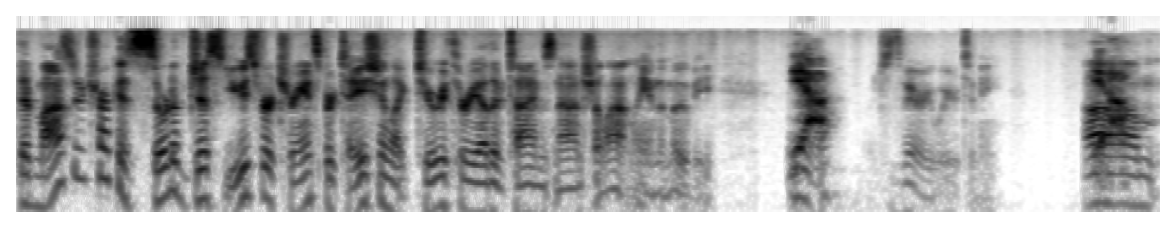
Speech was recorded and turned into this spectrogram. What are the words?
the monster truck is sort of just used for transportation like two or three other times nonchalantly in the movie, yeah. which is very weird to me. Yeah. Um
